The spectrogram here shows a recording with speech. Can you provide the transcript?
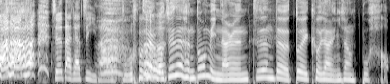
就是大家自己脑补。对，我觉得很多闽南人真的对客家人印象不好，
